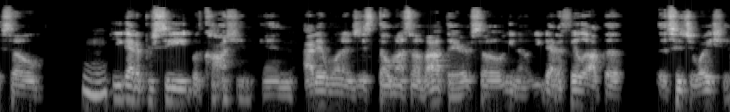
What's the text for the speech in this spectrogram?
So Mhm. you got to proceed with caution. And I didn't want to just throw myself out there. So, you know, you got to fill out the, the situation.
